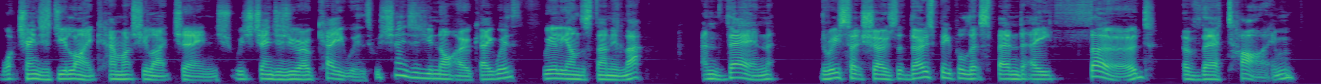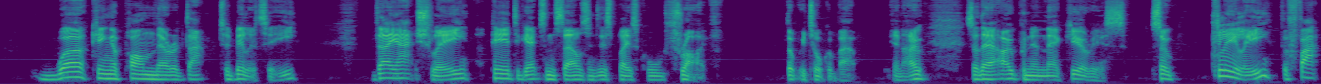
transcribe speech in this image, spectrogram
what changes do you like how much you like change which changes you're okay with which changes you're not okay with really understanding that and then the research shows that those people that spend a third of their time working upon their adaptability they actually appear to get themselves into this place called thrive that we talk about, you know? So they're open and they're curious. So clearly, the fact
